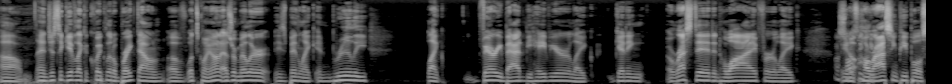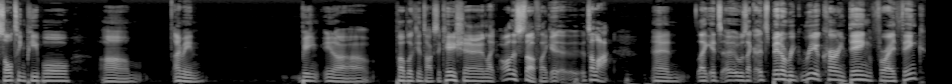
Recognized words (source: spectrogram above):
Um, and just to give like a quick little breakdown of what's going on, Ezra Miller, he's been like in really like very bad behavior, like getting arrested in Hawaii for like you know Assaulting people. harassing people, assaulting people. Um, I mean, being you know public intoxication, like all this stuff. Like it, it's a lot, and like it's it was like it's been a re- reoccurring thing for I think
